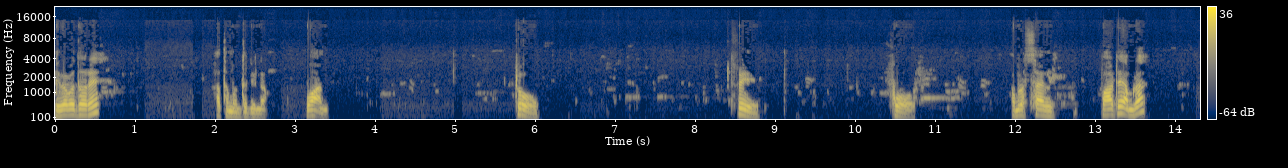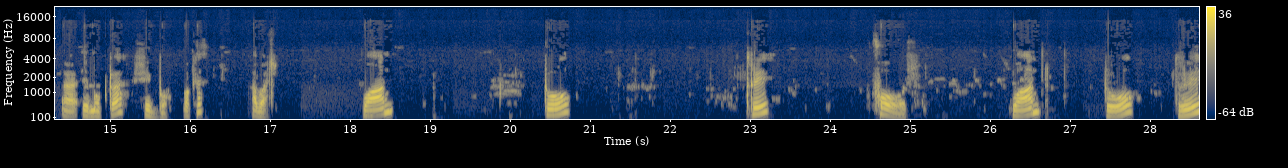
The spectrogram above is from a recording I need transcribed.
এইভাবে ধরে হাতের মধ্যে নিলাম। ওয়ান টু থ্রি ফোর আমরা সাইড পার্টে আমরা এই মুভটা শিখব। ওকে, আবার। One, two, three, four. One, two, three,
